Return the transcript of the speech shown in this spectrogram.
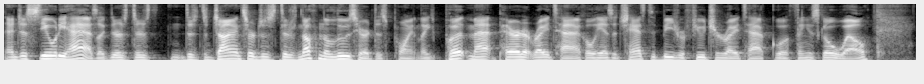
and just see what he has. Like there's there's there's the Giants are just there's nothing to lose here at this point. Like put Matt Peart at right tackle. He has a chance to be your future right tackle if things go well.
